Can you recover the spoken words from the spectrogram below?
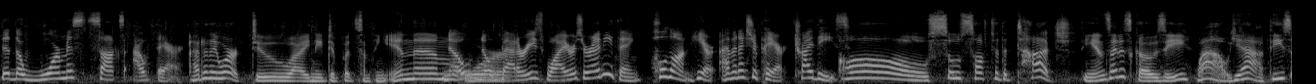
They're the warmest socks out there. How do they work? Do I need to put something in them? No, no batteries, wires, or anything. Hold on, here, I have an extra pair. Try these. Oh, so soft to the touch. The inside is cozy. Wow, yeah, these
